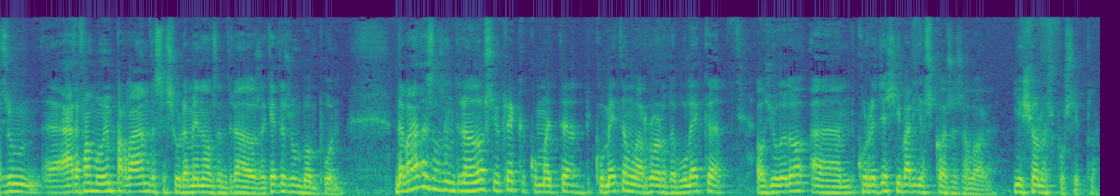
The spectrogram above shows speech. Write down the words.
és un... Ara fa un moment parlàvem d'assessorament als entrenadors. Aquest és un bon punt. De vegades els entrenadors jo crec que cometen, cometen l'error de voler que el jugador eh, corregeixi diverses coses alhora. I això no és possible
